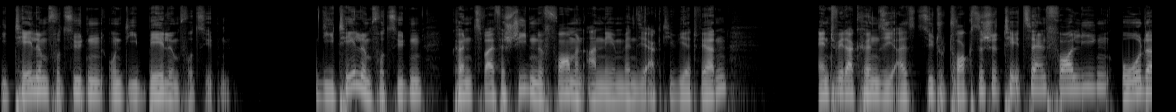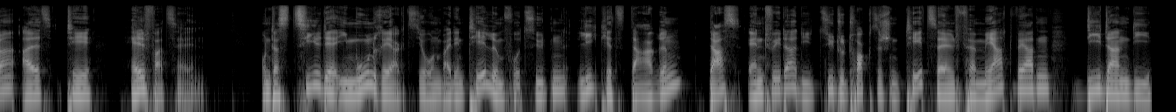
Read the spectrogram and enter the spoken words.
die T-Lymphozyten und die B-Lymphozyten. Die T-Lymphozyten können zwei verschiedene Formen annehmen, wenn sie aktiviert werden. Entweder können sie als zytotoxische T-Zellen vorliegen oder als T-Helferzellen. Und das Ziel der Immunreaktion bei den T-Lymphozyten liegt jetzt darin, dass entweder die zytotoxischen T-Zellen vermehrt werden, die dann die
